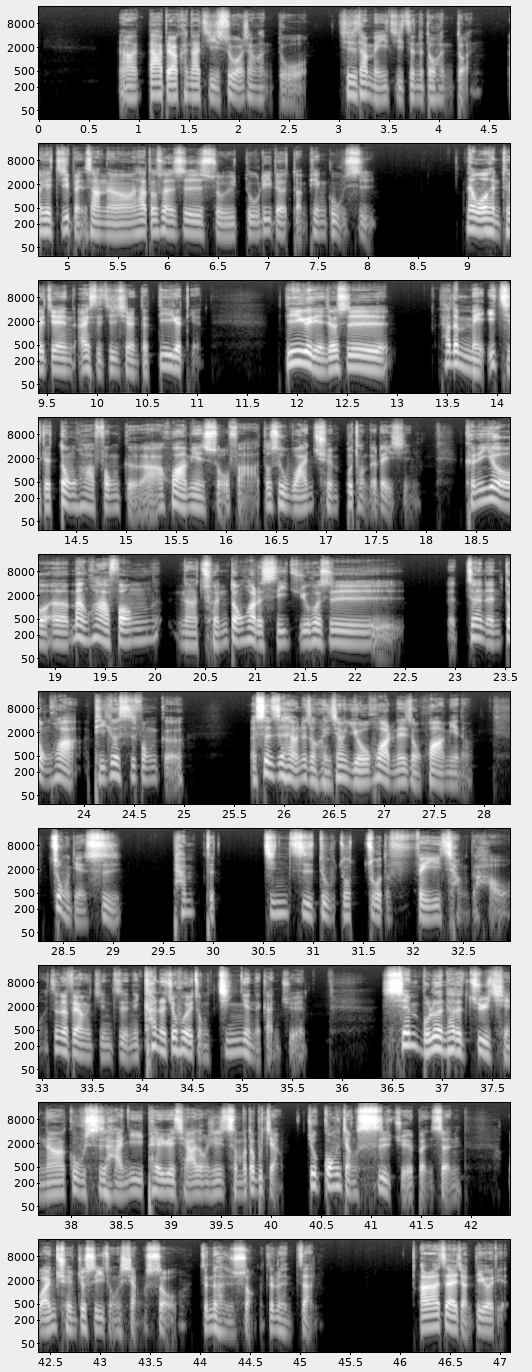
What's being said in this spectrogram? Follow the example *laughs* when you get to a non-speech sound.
那大家不要看它集数好像很多，其实它每一集真的都很短。而且基本上呢，它都算是属于独立的短片故事。那我很推荐《爱死机器人》的第一个点，第一个点就是它的每一集的动画风格啊、画面手法都是完全不同的类型，可能有呃漫画风、那纯动画的 CG，或是呃真人动画皮克斯风格，呃甚至还有那种很像油画的那种画面哦。重点是他们的。精致度都做得非常的好，真的非常精致，你看了就会有一种惊艳的感觉。先不论它的剧情啊、故事含义、配乐其他东西，什么都不讲，就光讲视觉本身，完全就是一种享受，真的很爽，真的很赞。好了，再来讲第二点，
